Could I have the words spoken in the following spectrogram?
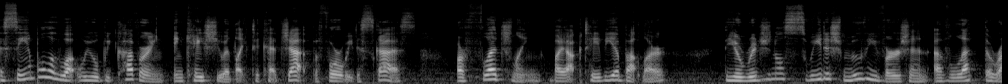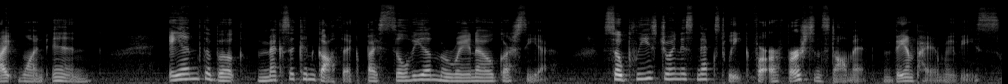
A sample of what we will be covering, in case you would like to catch up before we discuss, are Fledgling by Octavia Butler, the original Swedish movie version of Let the Right One In, and the book Mexican Gothic by Silvia Moreno Garcia. So please join us next week for our first installment Vampire Movies.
